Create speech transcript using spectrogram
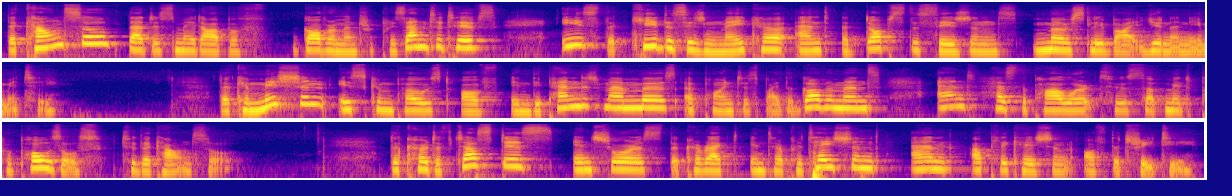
The council, that is made up of government representatives, is the key decision maker and adopts decisions mostly by unanimity. The Commission is composed of independent members appointed by the government and has the power to submit proposals to the Council. The Court of Justice ensures the correct interpretation and application of the treaty.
